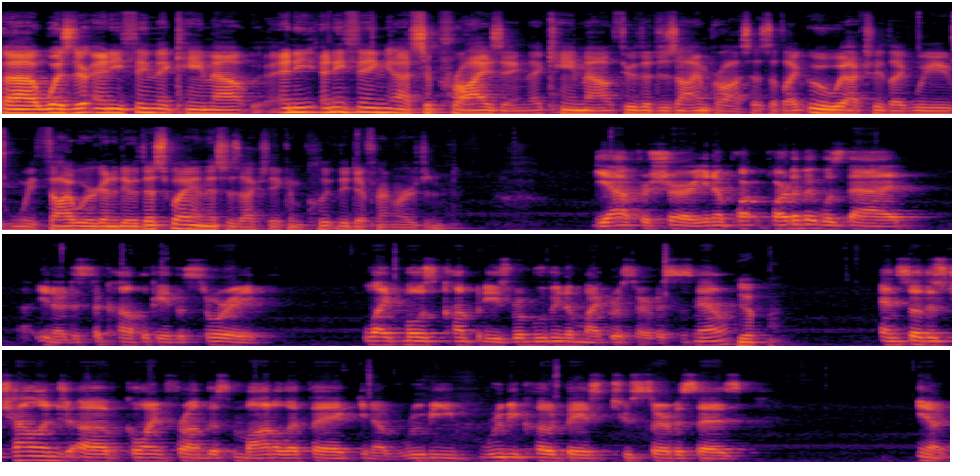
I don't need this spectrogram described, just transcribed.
Uh, was there anything that came out, any anything uh, surprising that came out through the design process of like, ooh, actually, like we we thought we were going to do it this way, and this is actually a completely different version. Yeah, for sure. You know, part, part of it was that, you know, just to complicate the story, like most companies, we're moving to microservices now. Yep. And so this challenge of going from this monolithic, you know, Ruby Ruby code base to services, you know,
